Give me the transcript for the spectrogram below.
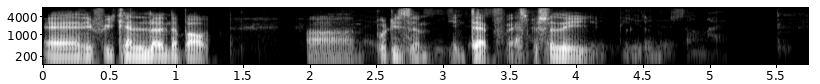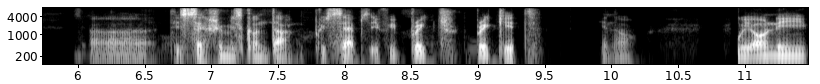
And if we can learn about uh, Buddhism in depth, especially uh, the sexual misconduct precepts, if we break break it, you know, we only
